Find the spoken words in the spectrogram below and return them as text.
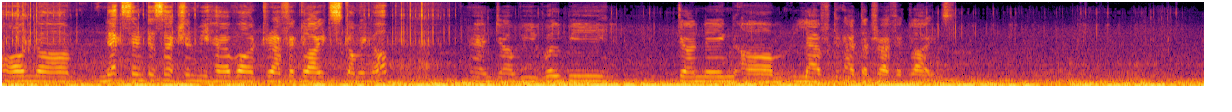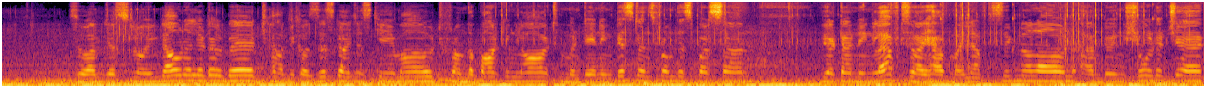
On uh, next intersection we have our traffic lights coming up. And uh, we will be turning um, left at the traffic lights so I'm just slowing down a little bit uh, because this guy just came out from the parking lot maintaining distance from this person. We are turning left so I have my left signal on. I'm doing shoulder check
